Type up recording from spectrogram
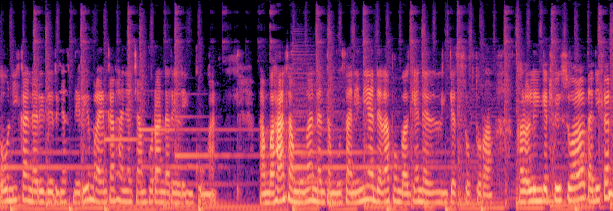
keunikan dari dirinya sendiri melainkan hanya campuran dari lingkungan. Tambahan, sambungan, dan tembusan ini adalah pembagian dari linkage struktural. Kalau linkage visual tadi kan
